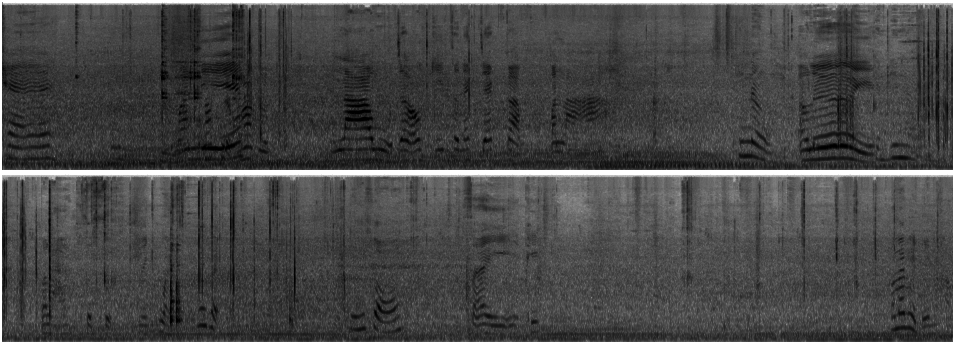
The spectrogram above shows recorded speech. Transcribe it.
แค่วันนี้เกลียดมากเลยเราจะลองกินสแน็คแจ็คกับปลาที่หนึ่งเอาเลยเป็นที่หนึ่งปลาสดๆในถ้วยไม่เผ็ดที่สองใส่พริกก็ไม่เผ็ดเลยนะครับ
